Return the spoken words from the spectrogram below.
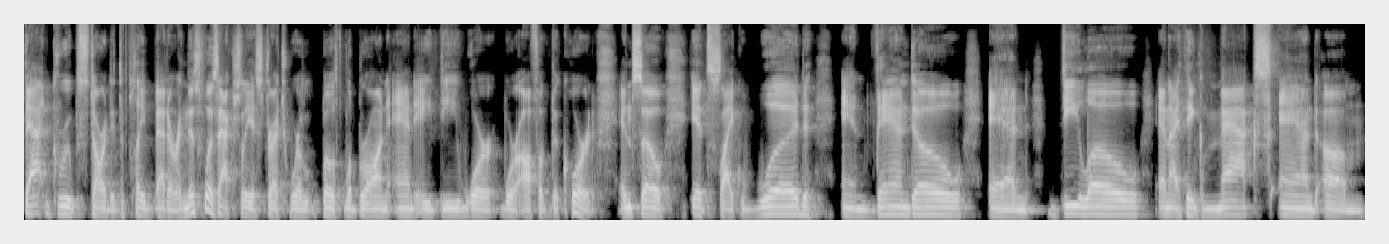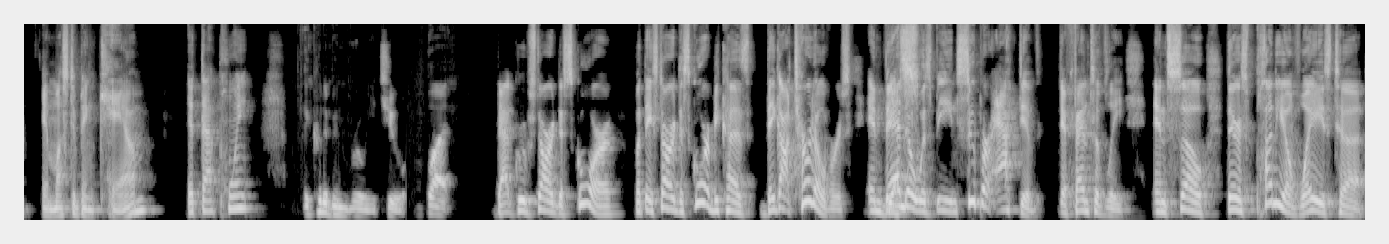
that group started to play better. And this was actually a stretch where both LeBron and AD were were off of the court. And so it's like Wood and Vando and D'Lo and I think Max and um it must have been Cam at that point. It could have been Rui too, but that group started to score, but they started to score because they got turnovers and Vando yes. was being super active defensively. And so there's plenty of ways to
